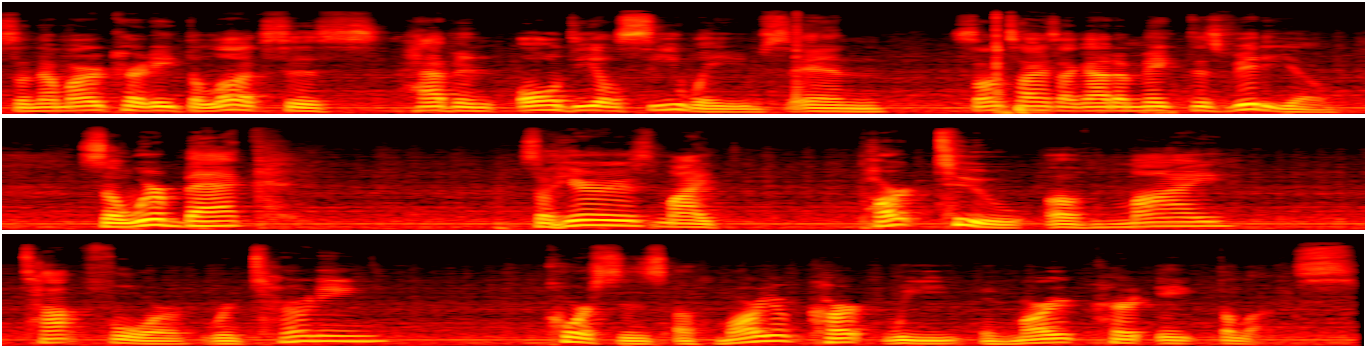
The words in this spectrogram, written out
so now Mario Kart 8 Deluxe is having all DLC waves and sometimes I gotta make this video. So we're back. So here's my part two of my top four returning courses of Mario Kart Wii and Mario Kart 8 Deluxe.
